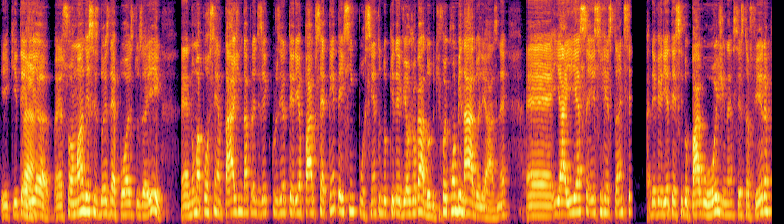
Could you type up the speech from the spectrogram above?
e que teria, é. É, somando esses dois depósitos aí, é, numa porcentagem, dá para dizer que o Cruzeiro teria pago 75% do que devia ao jogador, do que foi combinado, aliás, né? É, e aí essa, esse restante deveria ter sido pago hoje, né? Sexta-feira,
